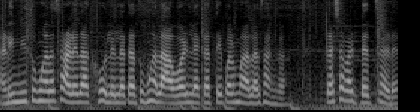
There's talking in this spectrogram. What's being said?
आणि मी तुम्हाला साड्या दाखवलेल्या त्या तुम्हाला आवडल्या का ते पण मला सांगा. कशा वाटतात साड्या?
